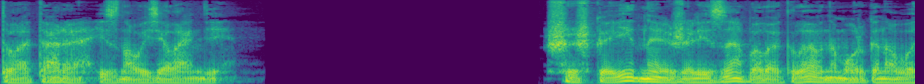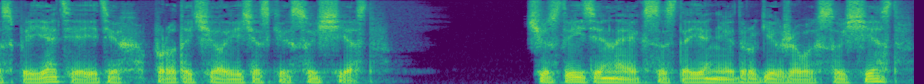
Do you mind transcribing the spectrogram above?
туатара из Новой Зеландии. Шишковидная железа была главным органом восприятия этих проточеловеческих существ. Чувствительная к состоянию других живых существ,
